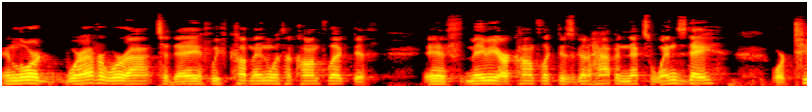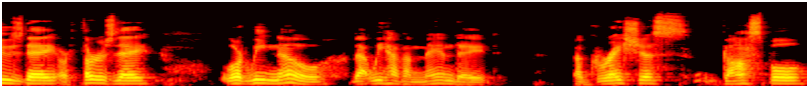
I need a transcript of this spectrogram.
And Lord, wherever we're at today, if we've come in with a conflict, if if maybe our conflict is going to happen next Wednesday or Tuesday or Thursday. Lord, we know that we have a mandate, a gracious, gospel,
